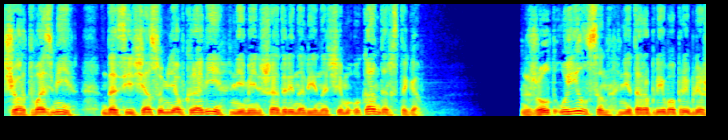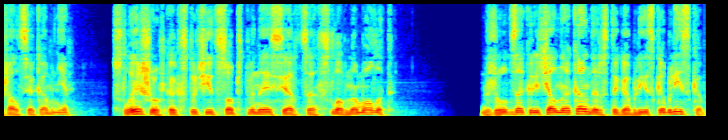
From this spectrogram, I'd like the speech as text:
Черт возьми, да сейчас у меня в крови не меньше адреналина, чем у Кандерстега. Джот Уилсон неторопливо приближался ко мне. Слышу, как стучит собственное сердце, словно молот. Джуд закричал на Кандерстега близко-близко.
